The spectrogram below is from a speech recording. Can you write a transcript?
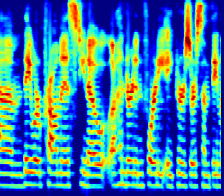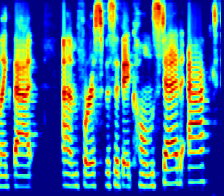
um, they were promised you know 140 acres or something like that um, for a specific homestead act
